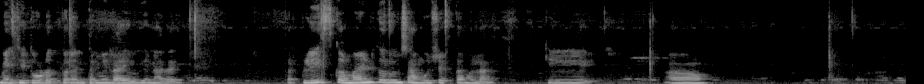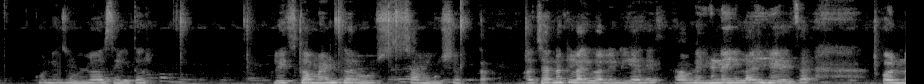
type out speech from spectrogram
मेथी तोडतपर्यंत मी लाईव्ह घेणार आहे. तर प्लीज कमेंट करून सांगू शकता मला की कोणी जुळलं असेल तर. प्लीज कमेंट करू सांगू शकता. अचानक लाईव्ह आलेली आहे. हा वेळ नाही लाईव्ह यायचा. पण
